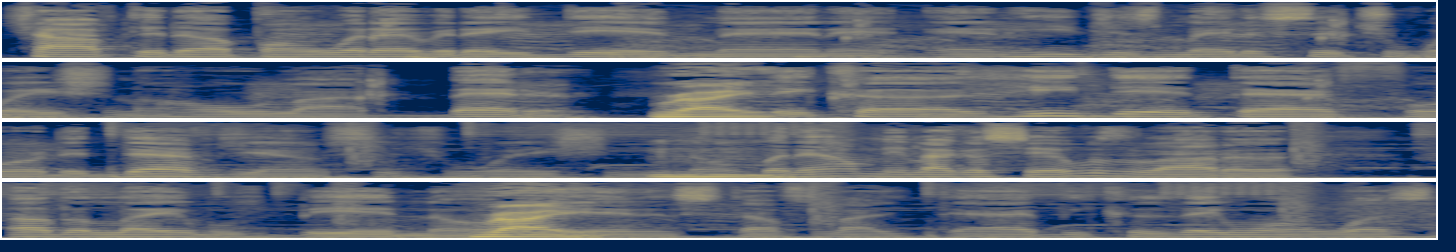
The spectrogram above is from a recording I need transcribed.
chopped it up on whatever they did, man, and, and he just made a situation a whole lot better. Right. Because he did that for the Def Jam situation, you know. Mm-hmm. But I mean, like I said, it was a lot of other labels bidding on Right. it and stuff like that because they want what's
